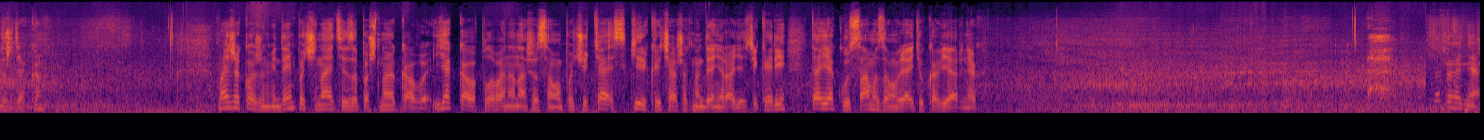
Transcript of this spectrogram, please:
Дуже дякую. Майже кожен мій день починається із запашної кави. Як кава впливає на наше самопочуття, скільки чашок на день радять лікарі та яку саме замовляють у кав'ярнях. Доброго дня.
